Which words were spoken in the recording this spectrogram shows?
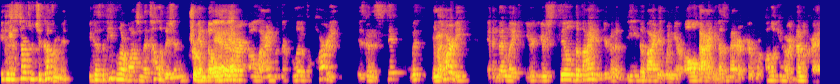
Because it starts with your government. Because the people are watching the television, True. and those Yeah, that yeah. are aligned with their political party is going to stick with the My- party and then like you're you're still divided. You're gonna be divided when you're all dying. It doesn't matter if you're a Republican or a Democrat.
